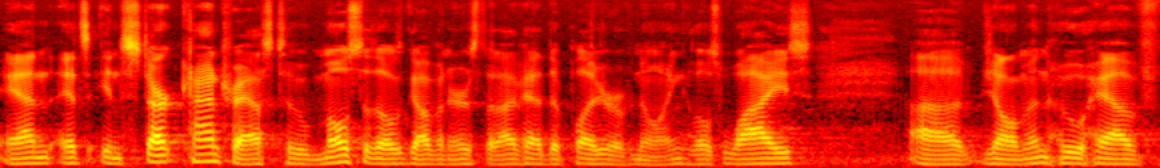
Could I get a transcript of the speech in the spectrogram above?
And it's in stark contrast to most of those governors that I've had the pleasure of knowing, those wise uh, gentlemen who have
